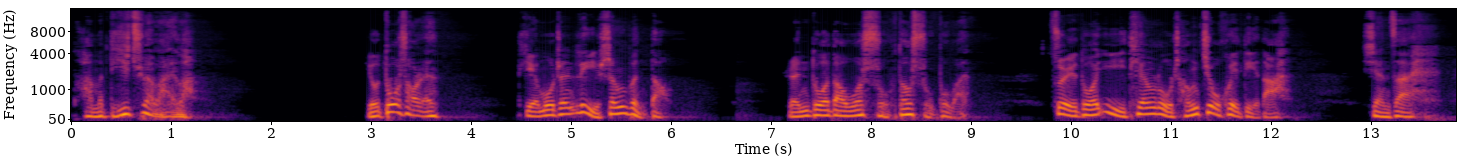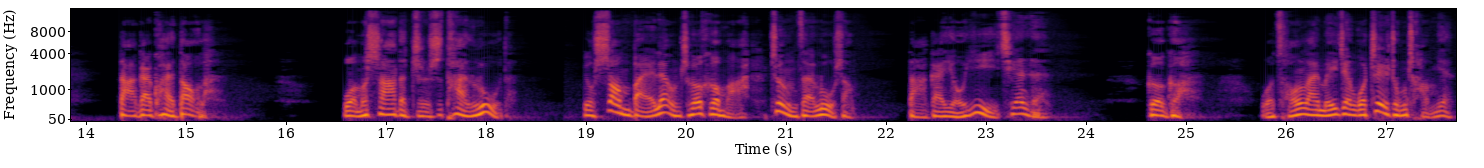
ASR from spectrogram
他们的确来了，有多少人？铁木真厉声问道。人多到我数都数不完，最多一天路程就会抵达。现在大概快到了。我们杀的只是探路的，有上百辆车和马正在路上，大概有一千人。哥哥，我从来没见过这种场面，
